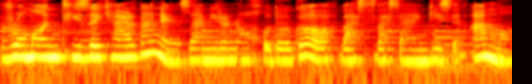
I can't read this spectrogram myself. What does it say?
رومانتیزه کردن زمیر ناخداگاه وسوسه انگیزه. اما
